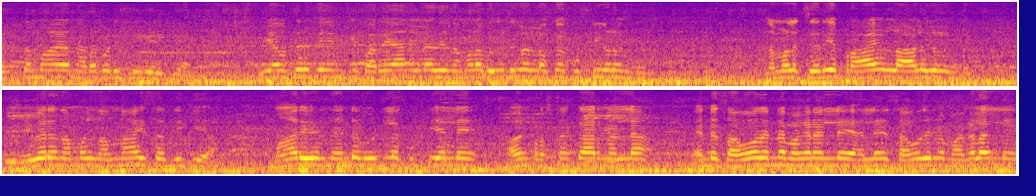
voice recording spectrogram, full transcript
ശക്തമായ നടപടി സ്വീകരിക്കുകയാണ്. ഈ അവസരത്തിൽ എനിക്ക് പറയാനുള്ളത് നമ്മളെ വീടുകളിലൊക്കെ കുട്ടികളുണ്ട്. നമ്മളെ ചെറിയ പ്രായമുള്ള ആളുകളുണ്ട്. ഇവരെ നമ്മൾ നന്നായി ശ്രദ്ധിക്കുക. മാറി വരുന്ന എന്റെ വീട്ടിലെ കുട്ടിയല്ലേ? അവൻ പ്രശ്നക്കാരനല്ല. എന്റെ സഹോദരന്റെ മകനല്ലേ? അല്ലെ? സഹോദരന്റെ മകളല്ലേ?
